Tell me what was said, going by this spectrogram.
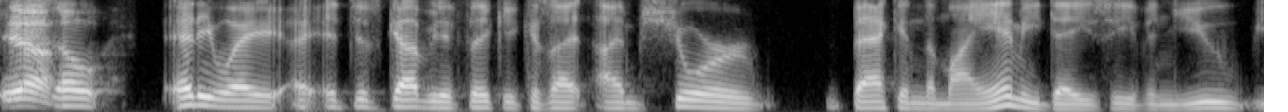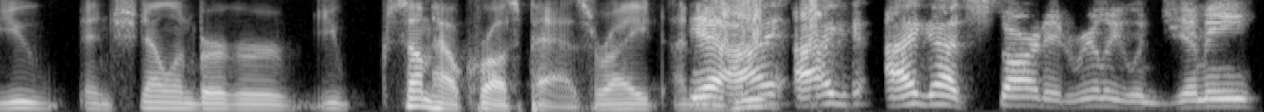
Yeah. So anyway, it just got me to thinking because I, I'm sure back in the Miami days, even you, you and Schnellenberger, you somehow cross paths, right? I yeah, he- I, I I got started really when Jimmy.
